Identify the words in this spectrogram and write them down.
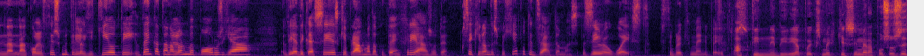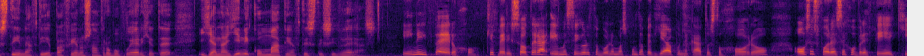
να, να ακολουθήσουμε τη λογική ότι δεν καταναλώνουμε πόρους για διαδικασίες και πράγματα που δεν χρειάζονται. Ξεκινώντας π.χ. από την τσάντα μας. Zero waste στην προκειμένη περίπτωση. Από την εμπειρία που έχεις μέχρι και σήμερα, πόσο ζεστή είναι αυτή η επαφή ενός ανθρώπου που έρχεται για να γίνει κομμάτι αυτής της ιδέας; Είναι υπέροχο. Και περισσότερα είμαι σίγουρη ότι θα μπορούν να μας πούν τα παιδιά που είναι κάτω στον χώρο. Όσες φορές έχω βρεθεί εκεί,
